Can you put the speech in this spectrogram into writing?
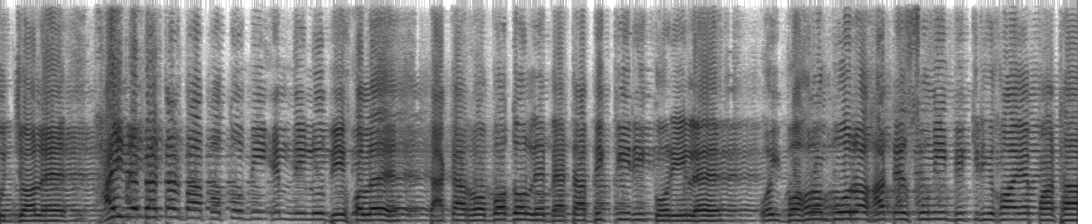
উজ্জ্বলে। হাইরে বেটার বাপ, তুমি এমনি লুবি হলে, টাকার বদলে বেটা বিক্রি করিলে। ওই বহরমপুর হাটে শুনি বিক্রি হয় পাঁঠা,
